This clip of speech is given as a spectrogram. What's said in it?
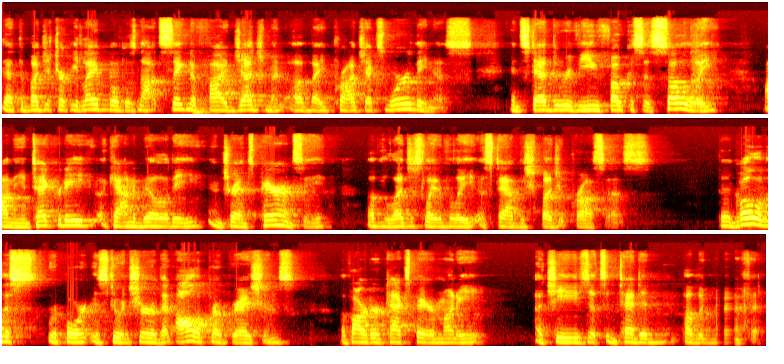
that the budget turkey label does not signify judgment of a project's worthiness. Instead, the review focuses solely on the integrity, accountability, and transparency of the legislatively established budget process. The goal of this report is to ensure that all appropriations of hard earned taxpayer money achieves its intended public benefit.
